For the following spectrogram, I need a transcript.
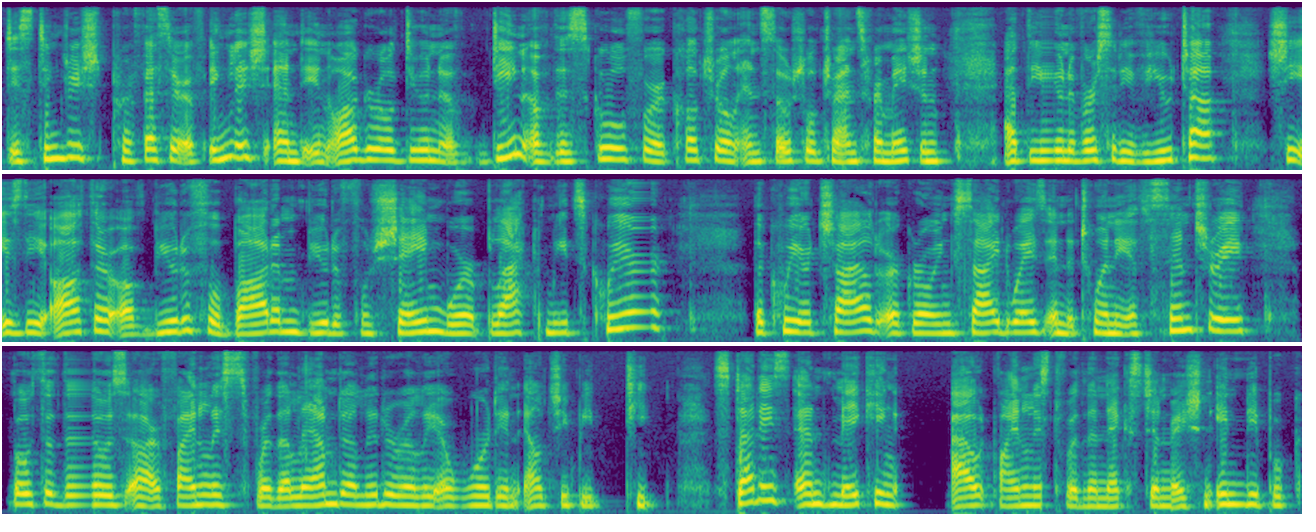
Distinguished Professor of English and inaugural Dean of, Dean of the School for Cultural and Social Transformation at the University of Utah. She is the author of Beautiful Bottom, Beautiful Shame, Where Black Meets Queer. The Queer Child or Growing Sideways in the 20th Century. Both of those are finalists for the Lambda Literary Award in LGBT Studies and Making out finalist for the Next Generation Indie Book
